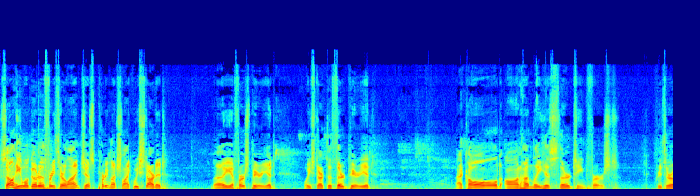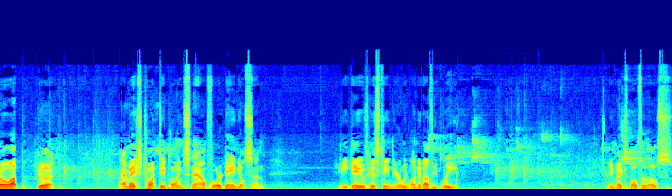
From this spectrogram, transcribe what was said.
So he will go to the free throw line, just pretty much like we started the uh, first period. We start the third period. I called on Hundley, his third team first. Free throw up, good. That makes 20 points now for Danielson. He gave his team the early one to nothing lead. He makes both of those.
